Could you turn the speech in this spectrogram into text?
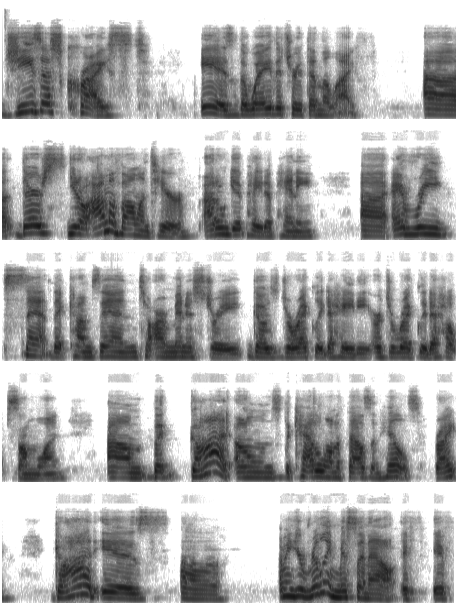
jesus christ is the way the truth and the life. Uh, there's you know i'm a volunteer. I don't get paid a penny uh, every cent that comes in to our ministry goes directly to Haiti or directly to help someone. Um, but God owns the cattle on a thousand hills, right? God is. Uh, I mean, you're really missing out if if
